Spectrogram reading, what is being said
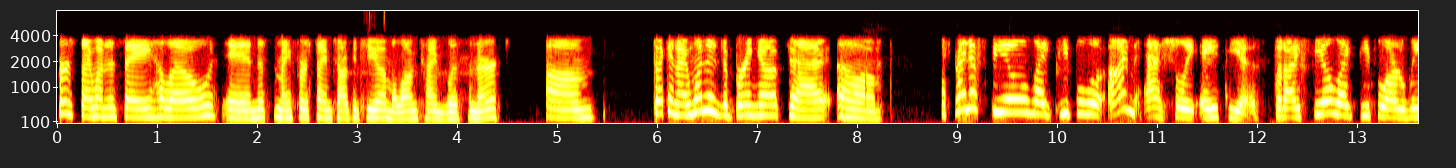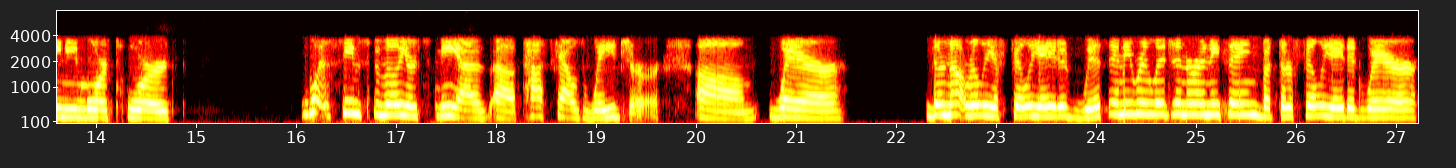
First, I want to say hello, and this is my first time talking to you. I'm a long-time listener. Um, second, I wanted to bring up that um, I kind of feel like people. I'm actually atheist, but I feel like people are leaning more towards what seems familiar to me as uh, Pascal's wager, um, where they're not really affiliated with any religion or anything, but they're affiliated where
